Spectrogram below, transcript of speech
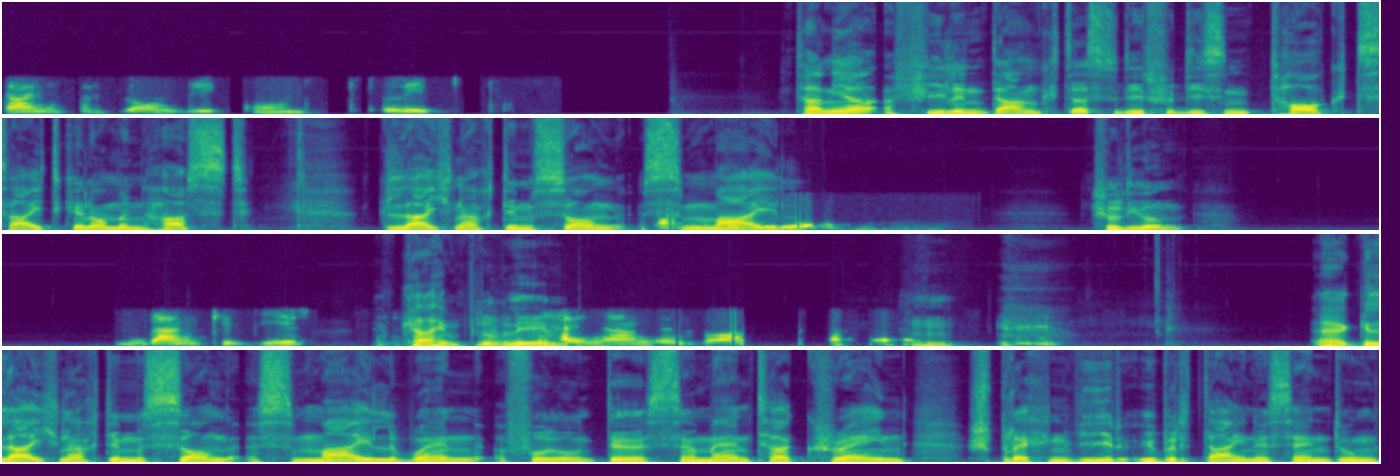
eine Person, die Kunst liebt. Tanja, vielen Dank, dass du dir für diesen Talk Zeit genommen hast. Gleich nach dem Song Smile. Entschuldigung? Danke dir. Kein Problem. Kein anderes Wort. Äh, gleich nach dem Song Smile When von der Samantha Crane sprechen wir über deine Sendung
